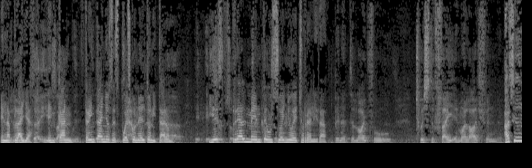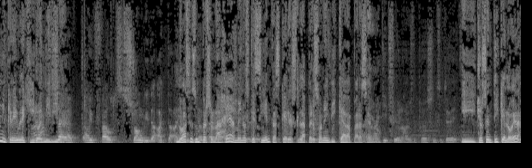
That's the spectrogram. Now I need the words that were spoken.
En la playa, en Cannes, 30 años después con Elton y Taron. Y es realmente un sueño hecho realidad. Ha sido un increíble giro en mi vida. No haces un personaje a menos que sientas que eres la persona indicada para hacerlo. Y yo sentí que lo era.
